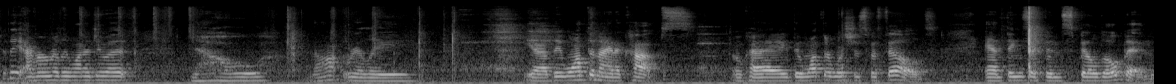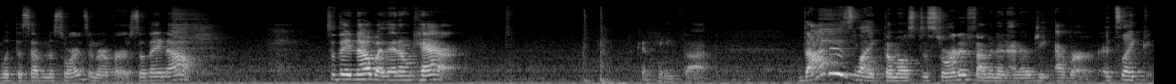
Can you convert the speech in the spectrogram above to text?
Do they ever really want to do it? No, not really. Yeah, they want the Nine of Cups, okay? They want their wishes fulfilled and things have been spilled open with the Seven of Swords in reverse. So they know. So they know, but they don't care. I can hate that. That is like the most distorted feminine energy ever. It's like,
